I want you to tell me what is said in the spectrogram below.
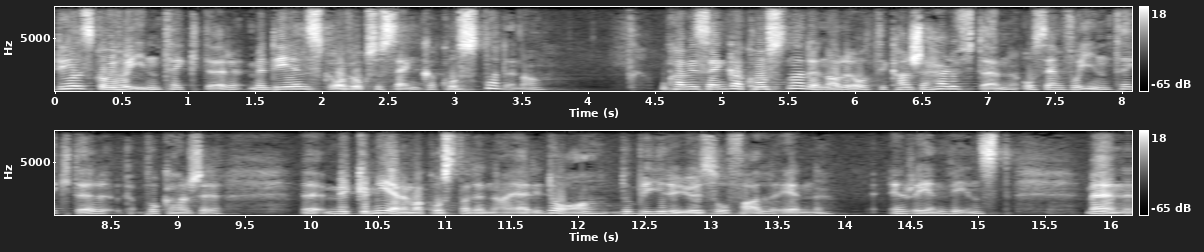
dels ska vi ha intäkter, men dels ska vi också sänka kostnaderna. Och kan vi sänka kostnaderna till kanske hälften och sen få intäkter på kanske Eh, mycket mer än vad kostnaderna är idag, då blir det ju i så fall en, en ren vinst. Men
